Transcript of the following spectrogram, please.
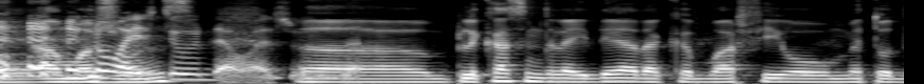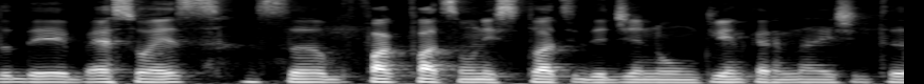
am ajuns. nu mai știu unde am ajuns. Uh, plecasem de la ideea dacă ar fi o metodă de SOS să fac față unei situații de genul un client care n-a ieșit uh,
